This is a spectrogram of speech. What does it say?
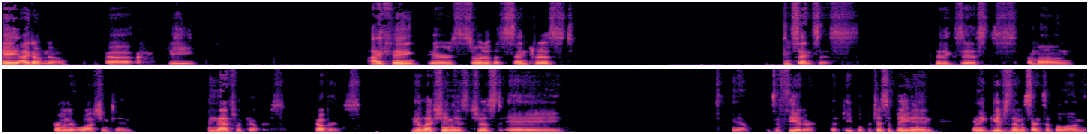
A, I don't know. Uh, B, I think there's sort of a centrist consensus that exists among permanent Washington, and that's what governs. Governs. The election is just a, you know, it's a theater that people participate in, and it gives them a sense of belonging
